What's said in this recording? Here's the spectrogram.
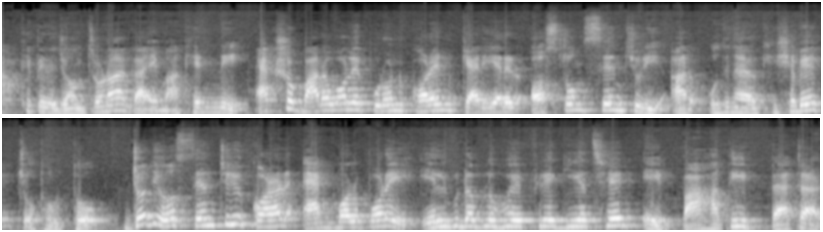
আক্ষেপের যন্ত্রণা গায়ে মাখেননি। একশো বারো বলে পূরণ করেন ক্যারিয়ারের অষ্টম সেঞ্চুরি আর অধিনায়ক হিসেবে চতুর্থ। যদিও সেঞ্চুরি করার এক বল পরে এলবিডব্লিউ হয়ে ফিরে গিয়েছেন এই বাহাতি ব্যাটার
